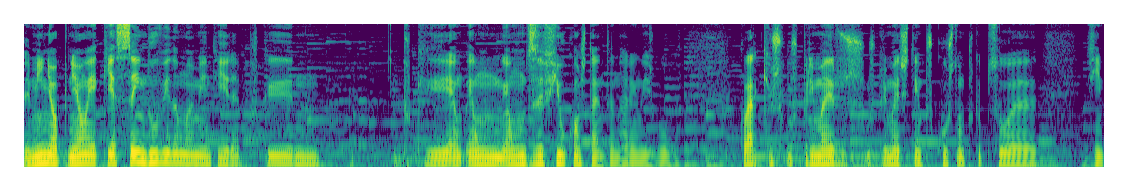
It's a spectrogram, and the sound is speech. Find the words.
a minha opinião é que é sem dúvida uma mentira, porque, porque é, é, um, é um desafio constante andar em Lisboa. Claro que os, os, primeiros, os primeiros tempos custam porque a pessoa enfim,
